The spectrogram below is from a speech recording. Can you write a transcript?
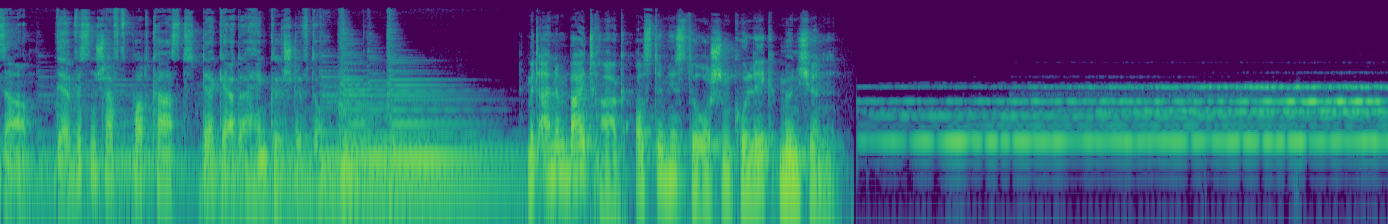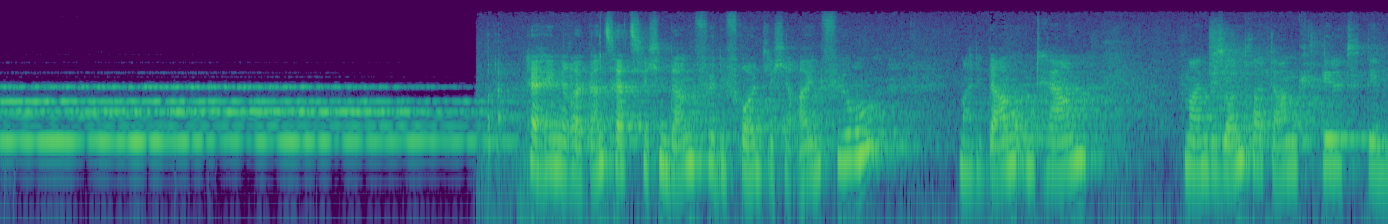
WISA, der Wissenschaftspodcast der Gerda Henkel Stiftung. Mit einem Beitrag aus dem Historischen Kolleg München. Herr Hengerer, ganz herzlichen Dank für die freundliche Einführung. Meine Damen und Herren, mein besonderer Dank gilt dem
